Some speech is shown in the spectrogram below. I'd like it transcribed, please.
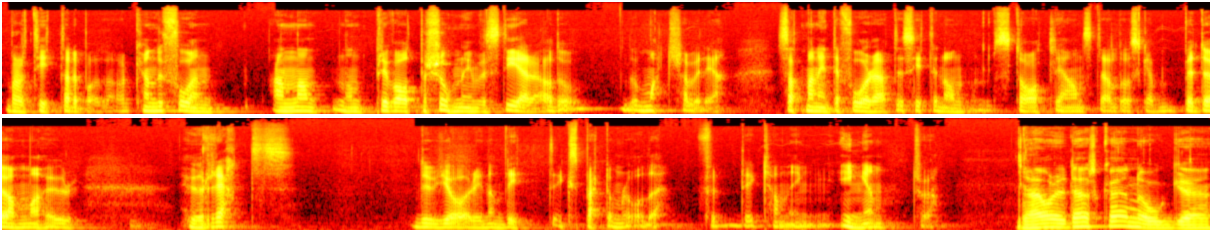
bara tittade på. Kan du få en annan, någon privatperson att investera, då, då matchar vi det. Så att man inte får att det sitter någon statlig anställd och ska bedöma hur, hur rätt du gör inom ditt expertområde. För det kan ingen, tror jag. Ja, och det där ska jag nog eh,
